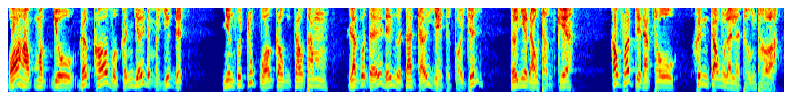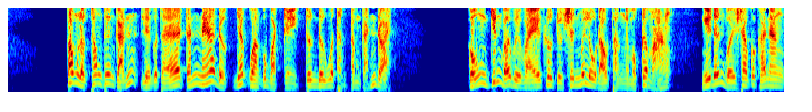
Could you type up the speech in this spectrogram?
Võ học mặc dù rất khó vượt cảnh giới để mà giết địch, nhưng có chút võ công cao thâm là có thể để người ta trở về từ cõi chính, tự như đạo thần kia. Không pháp thì đặc thù, khinh công lại là thượng thừa. Công lực thông thiên cảnh liền có thể tránh né được giác quan của Bạch Kỳ tương đương với thần tâm cảnh rồi. Cũng chính bởi vì vậy Khương Trực Sinh mới lưu đạo thần này một cái mạng, nghĩ đến về sao có khả năng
